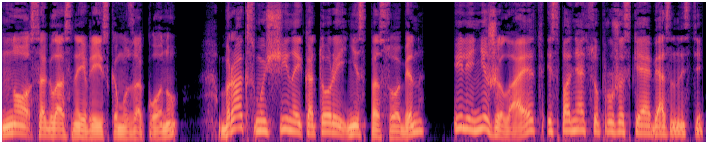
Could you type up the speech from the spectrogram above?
Но, согласно еврейскому закону, брак с мужчиной, который не способен или не желает исполнять супружеские обязанности,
